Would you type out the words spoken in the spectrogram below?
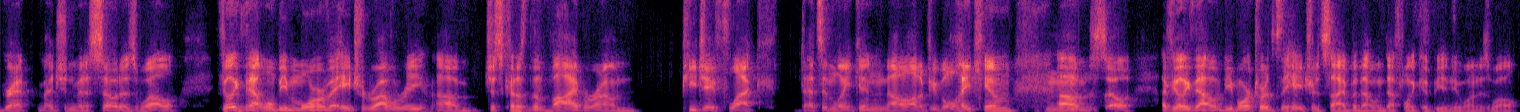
Grant mentioned Minnesota as well. I feel like that will be more of a hatred rivalry, um, just because of the vibe around PJ Fleck that's in Lincoln. Not a lot of people like him, mm-hmm. Um, so I feel like that would be more towards the hatred side, but that one definitely could be a new one as well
